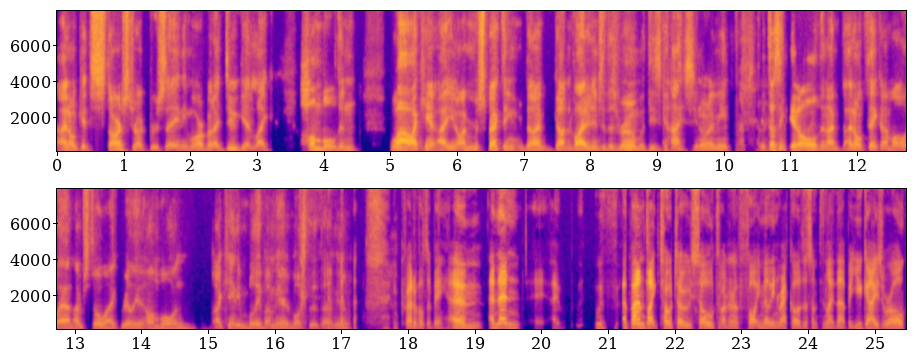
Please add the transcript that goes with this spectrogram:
I don't get starstruck per se anymore, but I do get like humbled and wow, I can't, I, you know, I'm respecting that I got invited into this room with these guys. You know what I mean? Absolutely. It doesn't get old, and I'm, I don't think I'm all that. I'm still like really humble and I can't even believe I'm here most of the time. You know, incredible to be. Um, and then uh, with a band like Toto who sold I don't know 40 million records or something like that, but you guys were all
